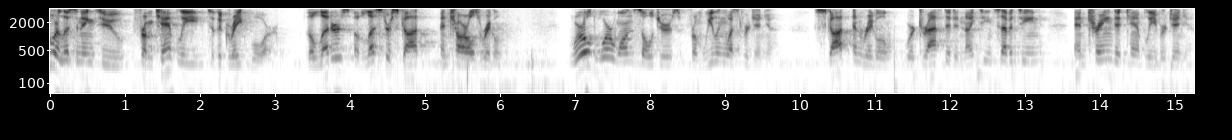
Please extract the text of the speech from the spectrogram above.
are listening to From Camp Lee to the Great War The Letters of Lester Scott and Charles Riggle. World War I soldiers from Wheeling, West Virginia. Scott and Riggle were drafted in 1917 and trained at Camp Lee, Virginia.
